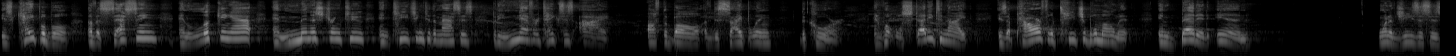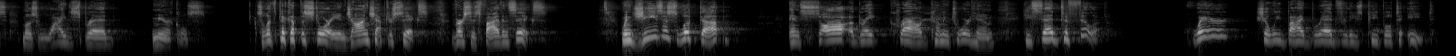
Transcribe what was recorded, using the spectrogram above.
is capable of assessing and looking at and ministering to and teaching to the masses, but he never takes his eye off the ball of discipling the core. And what we'll study tonight is a powerful, teachable moment embedded in one of Jesus' most widespread miracles. So let's pick up the story in John chapter 6, verses 5 and 6. When Jesus looked up and saw a great crowd coming toward him, he said to Philip, where shall we buy bread for these people to eat?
